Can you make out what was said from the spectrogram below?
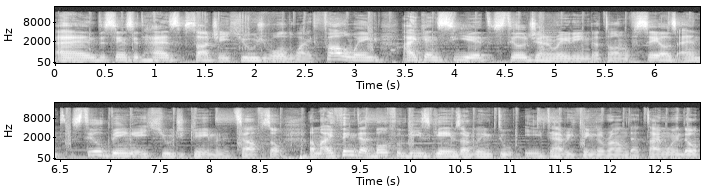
and since it has such a huge worldwide following, I can see it still generating a ton of sales and still being a huge game in itself. So um, I think that both of these games are going to eat everything around that time window.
